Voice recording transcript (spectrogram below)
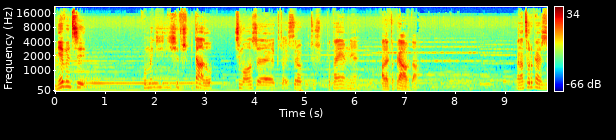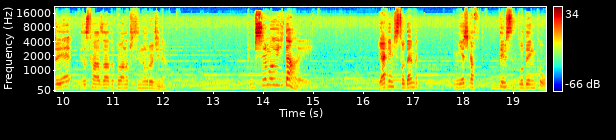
Nie wiem, czy pomylili się w szpitalu, czy może ktoś zrobił coś potajemnie, ale to prawda. Pana córka żyje i została zaadoptowana przez inną rodzinę. Czy mówić dalej? Jakimś cudem mieszka w tym s- budynku.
